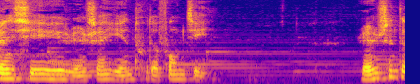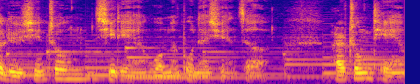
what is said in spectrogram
珍惜人生沿途的风景。人生的旅行中，起点我们不能选择，而终点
